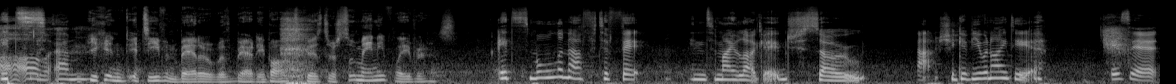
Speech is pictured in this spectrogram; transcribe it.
Oh, um, You can. It's even better with Bertie Bott's because there's so many flavors. It's small enough to fit into my luggage, so that should give you an idea. Is it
